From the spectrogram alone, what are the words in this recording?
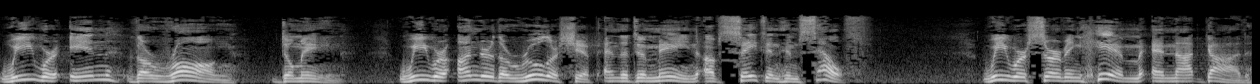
we were in the wrong domain we were under the rulership and the domain of Satan himself. We were serving him and not God.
